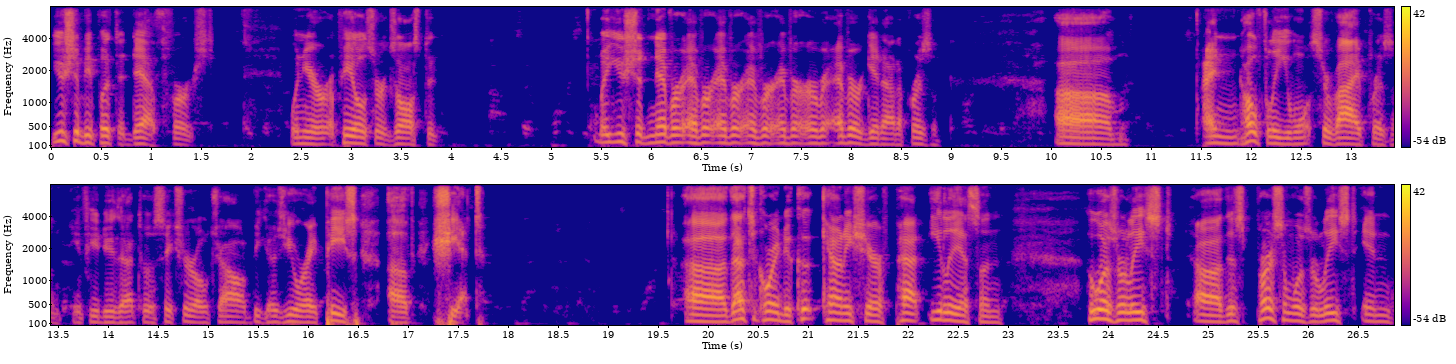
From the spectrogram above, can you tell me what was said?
you should be put to death first when your appeals are exhausted. But you should never, ever, ever, ever, ever, ever, ever get out of prison. Um, and hopefully you won't survive prison if you do that to a six year old child because you are a piece of shit. Uh, that's according to Cook County Sheriff Pat Eliasen, who was released. Uh, this person was released in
